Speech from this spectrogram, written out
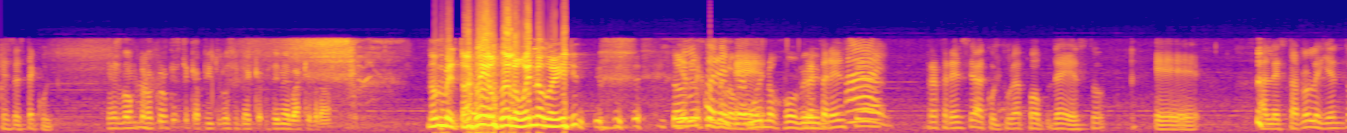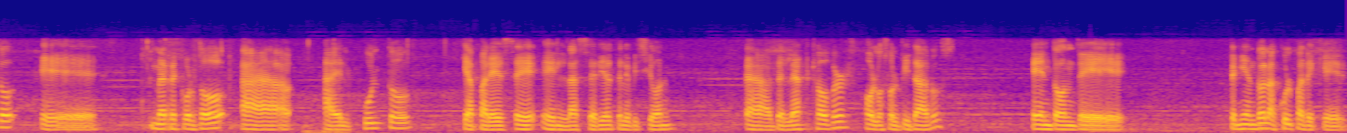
Es este culto. Perdón, pero creo que este capítulo sí me, sí me va a quebrar. No, hombre, todavía llegamos a lo bueno, güey. Todo Y lejos de lo eh, bueno, joven. Referencia, Ay. referencia a cultura pop de esto, eh, al estarlo leyendo, eh, me recordó a, a el culto que aparece en la serie de televisión ah, The Leftovers o Los Olvidados, en donde, teniendo la culpa de que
